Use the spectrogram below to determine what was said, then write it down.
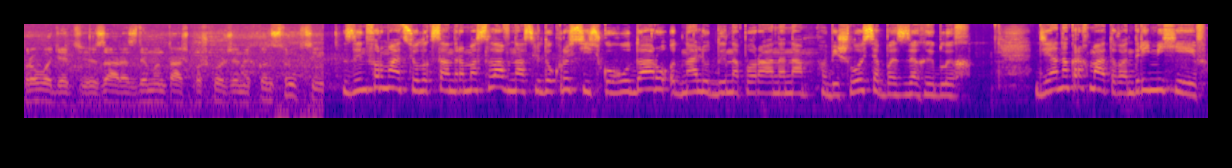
проводять зараз демонтаж пошкоджених конструкцій. За інформацією Олександра Масла, внаслідок російського удару одна людина поранена. Обійшлося без загиблих. Діана Крахматова, Андрій Міхеєв.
